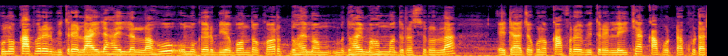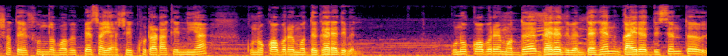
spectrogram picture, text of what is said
কোনো কাপড়ের ভিতরে লাইলাহা ইল্লাল্লাহু উমুকের বিয়ে বন্ধ কর, দোহাই দোহাই মোহাম্মদ রাসুল্লাহ এটা হচ্ছে কোনো কাপড়ের ভিতরে লেখা কাপড়টা খুঁটার সাথে সুন্দরভাবে পেঁচাইয়া সেই খুঁটাটাকে নিয়ে কোনো কবরের মধ্যে গেড়ে দিবেন। কোনো কবরের মধ্যে গাইরা দিবেন। দেখেন, গাইরা দিচ্ছেন তো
